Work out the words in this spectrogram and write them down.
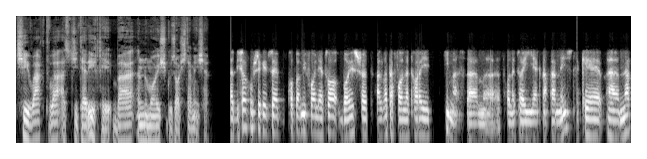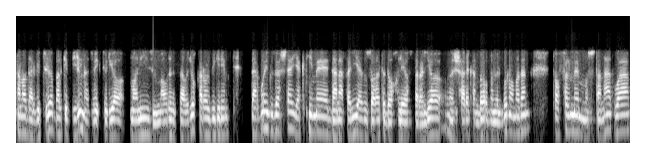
چی وقت و از چی طریق به نمایش گذاشته میشه. بسیار خوب شکر خب این فعالیت ها باعث شد البته فعالیت های تیم است فعالیت های یک نفر نیست که نه تنها در ویکتوریا بلکه بیرون از ویکتوریا ما نیز مورد توجه قرار بگیریم. در ماه گذشته یک تیم ده نفری از وزارت داخلی استرالیا شهر کنبرا به ملبورن آمدن تا فیلم مستند و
